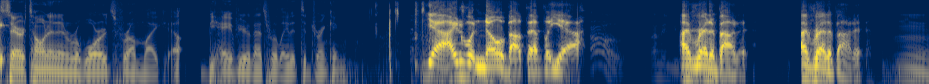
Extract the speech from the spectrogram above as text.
serotonin and rewards from like behavior that's related to drinking. Yeah I wouldn't know about that, but yeah, Oh, I mean, you I've read about it. I've read about it. Mm.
